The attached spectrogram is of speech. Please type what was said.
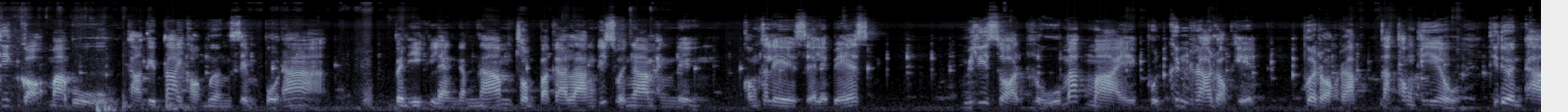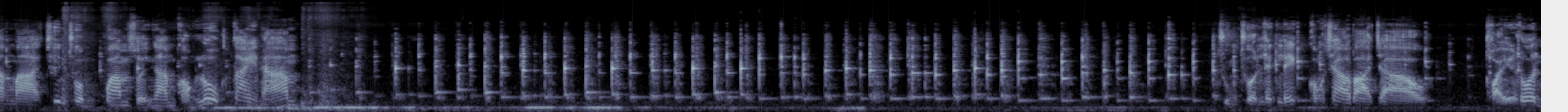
ที่เกาะมาบูทางทิศใต้ของเมืองเซมโปนาเป็นอีกแหล่งดำน้ำชมปะการังที่สวยงามแห่งหนึ่ง ของทะเลเซเลเบส มีรีสอร์ทหรูมากมายผุดขึ้นราวดอกเห็ดเพื่อรองรับนักท่องเที่ยวที่เดินทางมาชื่นชมความสวยงามของโลกใต้น้ำชุมชนเล็กๆ ของชาวบาจาว ถอยร่น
